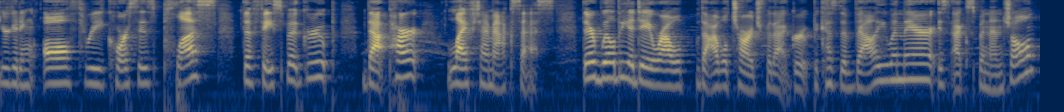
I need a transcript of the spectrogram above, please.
You're getting all three courses plus the Facebook group. That part lifetime access. There will be a day where I will that I will charge for that group because the value in there is exponential.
